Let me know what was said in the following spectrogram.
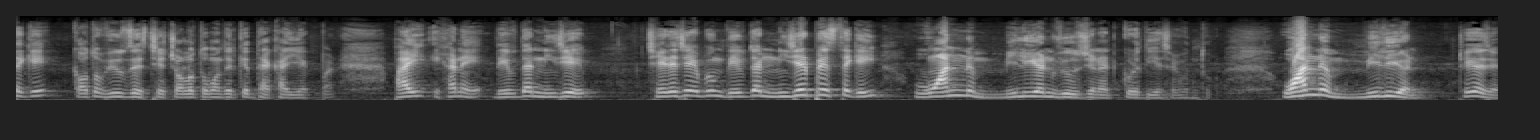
থেকে কত ভিউজ এসছে, চলো তোমাদেরকে দেখাই একবার। ভাই, এখানে দেবদার নিজে ছেড়েছে এবং দেবদার নিজের পেজ থেকেই ওয়ান মিলিয়ন ভিউজ জেনারেট করে দিয়েছে কিন্তু। ওয়ান মিলিয়ন ঠিক আছে?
